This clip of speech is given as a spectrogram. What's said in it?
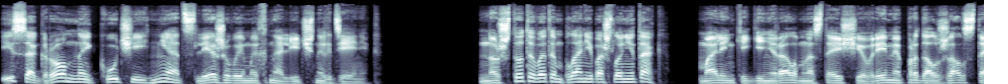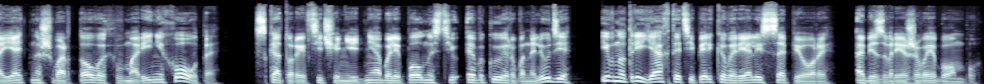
и с огромной кучей неотслеживаемых наличных денег. Но что-то в этом плане пошло не так. Маленький генерал в настоящее время продолжал стоять на швартовых в марине Хоута, с которой в течение дня были полностью эвакуированы люди, и внутри яхты теперь ковырялись саперы, обезвреживая бомбу.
